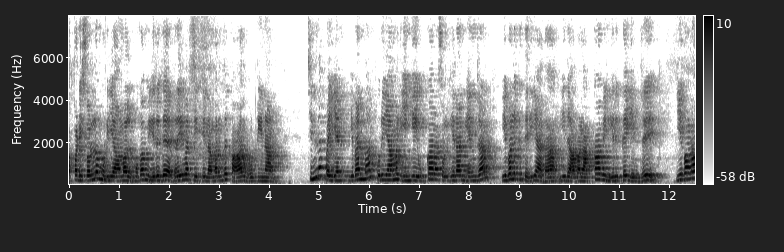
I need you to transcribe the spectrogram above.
அப்படி சொல்ல முடியாமல் முகம் இருக டிரைவர் சீட்டில் அமர்ந்து கார் ஓட்டினான். சின்ன பையன் இவன்தான் புரியாமல் இங்கே உட்கார சொல்கிறான் என்றால் இவளுக்கு தெரியாதா? இது அவள் அக்காவின் இருக்கை என்று. இவளா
